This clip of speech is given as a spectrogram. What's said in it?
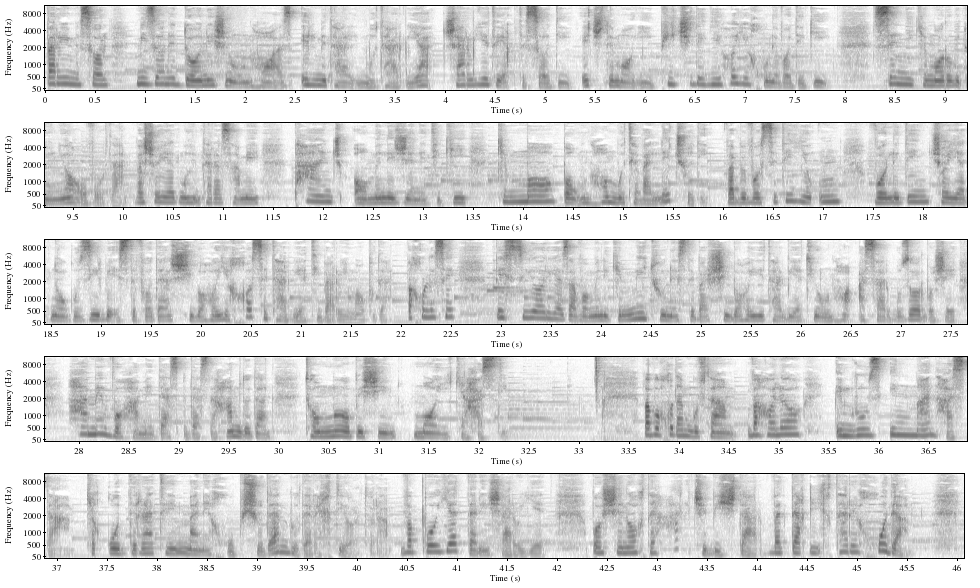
برای مثال میزان دانش اونها از علم تعلیم و تربیت شرایط اقتصادی اجتماعی پیچیدگی های خانوادگی سنی که ما رو به دنیا آوردن و شاید مهمتر از همه پنج عامل ژنتیکی که ما با اونها متولد شدیم و به واسطه اون والدین شاید ناگزیر به استفاده از شیوه های خاص تربیتی برای ما بودن. و خلاصه بسیاری از عواملی که می‌تونسته بر شیوه های تربیتی اونها اثرگذار باشه همه و همه دست به دست هم دادن تا ما بشیم مایی که هستیم. و با خودم گفتم و حالا امروز این من هستم که قدرت من خوب شدن رو در اختیار دارم و باید در این شرایط با شناخت هرچه بیشتر و دقیقتر خودم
